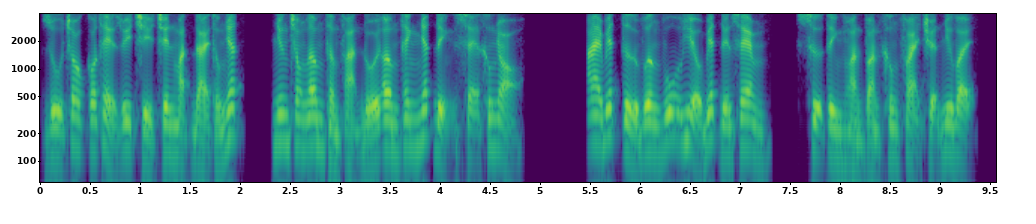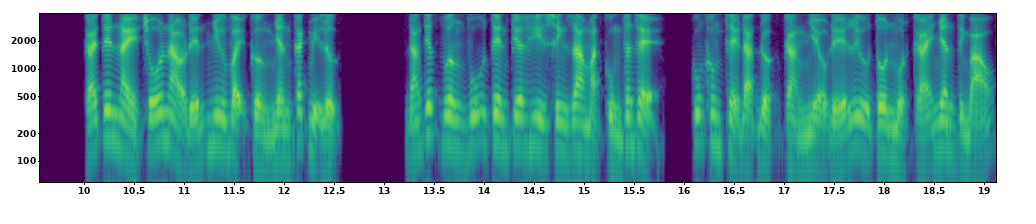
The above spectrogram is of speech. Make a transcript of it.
dù cho có thể duy trì trên mặt đài thống nhất, nhưng trong âm thầm phản đối âm thanh nhất định sẽ không nhỏ. Ai biết từ Vương Vũ hiểu biết đến xem, sự tình hoàn toàn không phải chuyện như vậy. Cái tên này chỗ nào đến như vậy cường nhân cách mị lực. Đáng tiếc Vương Vũ tên kia hy sinh ra mặt cùng thân thể, cũng không thể đạt được càng nhiều đế lưu tôn một cái nhân tình báo,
